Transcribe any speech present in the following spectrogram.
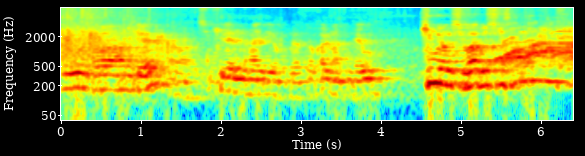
그리고 저와 함께 어, 역- 역할을 맡은 배우 김우영 씨와 루시 성민 씨를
